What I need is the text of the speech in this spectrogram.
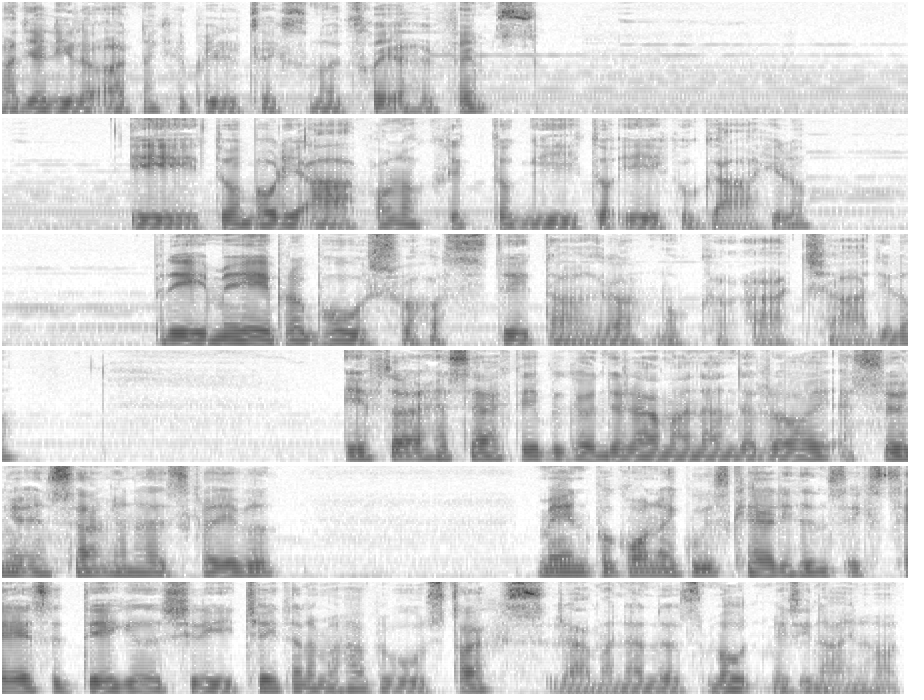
Madhya Lila 8. kapitel 693 Eto boli apono kritto gito eko gahilo. Preme prabhu svahaste tangra mukha achadilo. Efter at have sagt det, begyndte Ramananda Roy at synge en sang, han havde skrevet. Men på grund af Guds kærlighedens ekstase dækkede Sri Chaitanya Mahaprabhu straks Ramanandas mund med sin egen hånd.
